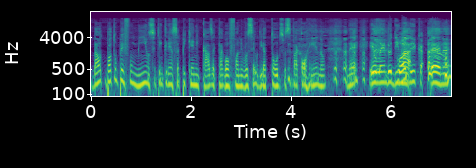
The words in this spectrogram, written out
Bota um perfuminho, se tem criança pequena em casa que tá golfando em você o dia todo, se você tá correndo, né? Eu lembro de uma. É, né?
